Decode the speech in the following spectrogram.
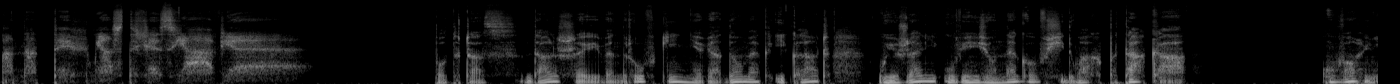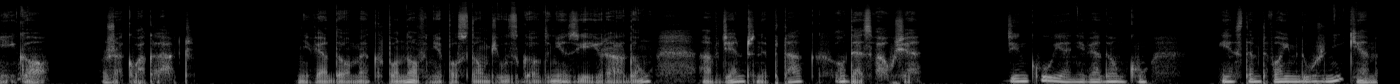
a natychmiast się zjawię. Podczas dalszej wędrówki niewiadomek i klacz ujrzeli uwięzionego w sidłach ptaka. Uwolnij go, rzekła klacz. Niewiadomek ponownie postąpił zgodnie z jej radą, a wdzięczny ptak odezwał się. Dziękuję, niewiadomku, jestem twoim dłużnikiem.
